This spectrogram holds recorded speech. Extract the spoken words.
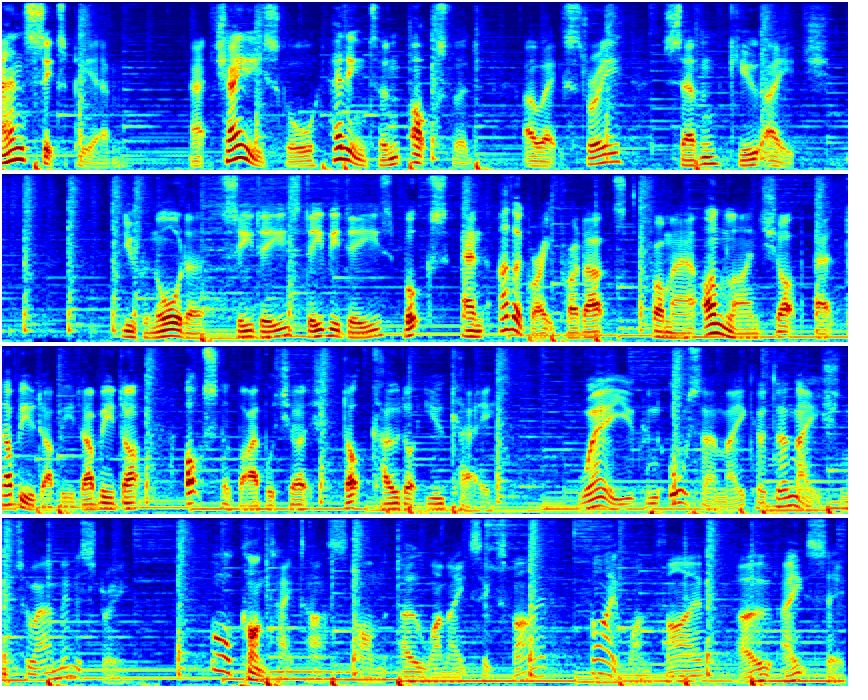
and 6pm at Cheney School, Headington, Oxford, OX3 7QH. You can order CDs, DVDs, books, and other great products from our online shop at www.oxfordbiblechurch.co.uk, where you can also make a donation to our ministry. Or contact us on 01865 515 086.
